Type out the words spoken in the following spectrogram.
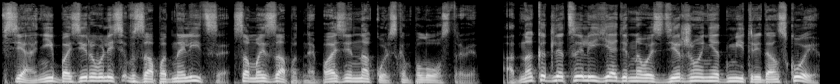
Все они базировались в Западной Лице, самой западной базе на Кольском полуострове. Однако для целей ядерного сдерживания Дмитрий Донской,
